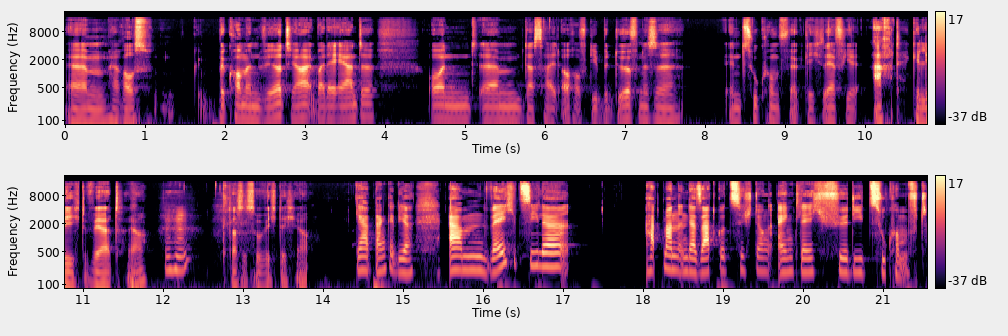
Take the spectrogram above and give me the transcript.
ähm, herausbekommen wird, ja, bei der Ernte. Und ähm, dass halt auch auf die Bedürfnisse in Zukunft wirklich sehr viel Acht gelegt wird, ja. Mhm. Das ist so wichtig, ja. Ja, danke dir. Ähm, welche Ziele hat man in der Saatgutzüchtung eigentlich für die Zukunft?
